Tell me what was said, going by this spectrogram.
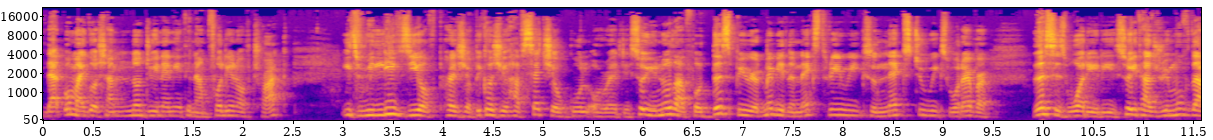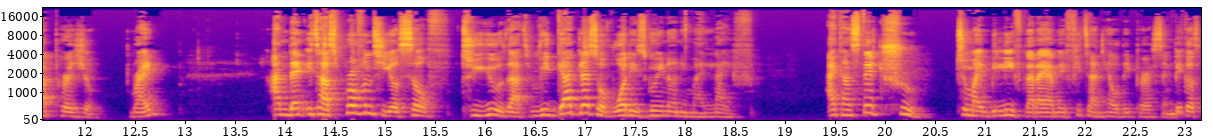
that, oh my gosh, I'm not doing anything, I'm falling off track. It relieves you of pressure because you have set your goal already. So you know that for this period, maybe the next three weeks or next two weeks, whatever, this is what it is. So it has removed that pressure, right? And then it has proven to yourself to you that regardless of what is going on in my life, I can stay true to my belief that I am a fit and healthy person because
